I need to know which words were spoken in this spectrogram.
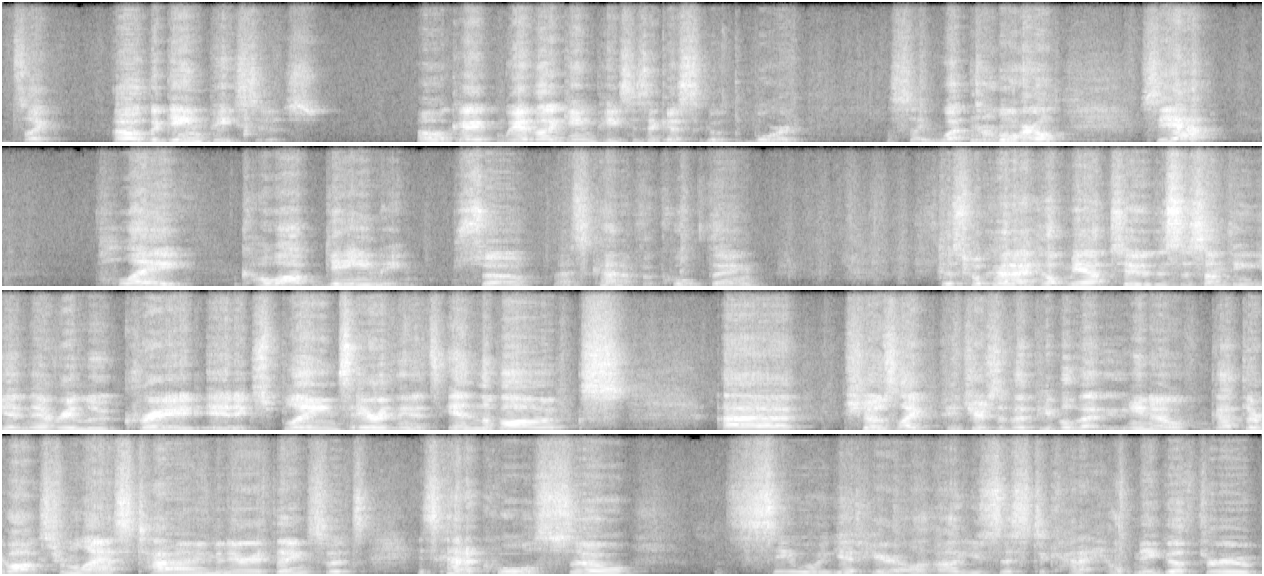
It's like, oh, the game pieces. Oh, okay. We have like game pieces, I guess, to go with the board. Let's say, what in the world? So yeah, play. Co-op gaming. So that's kind of a cool thing. This will kind of help me out too. This is something you get in every loot crate. It explains everything that's in the box. Uh, shows like pictures of the people that, you know, got their box from last time and everything. So it's it's kind of cool. So let's see what we get here. I'll, I'll use this to kind of help me go through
